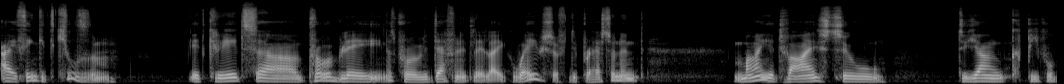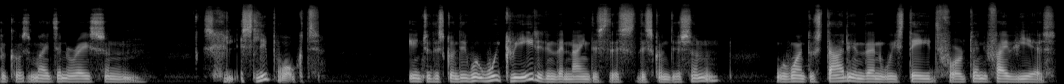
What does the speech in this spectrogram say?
I think it kills them it creates uh, probably not probably definitely like waves of depression and my advice to to young people because my generation sleepwalked into this condition we created in the 90s this this condition We went to study and then we stayed for 25 years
